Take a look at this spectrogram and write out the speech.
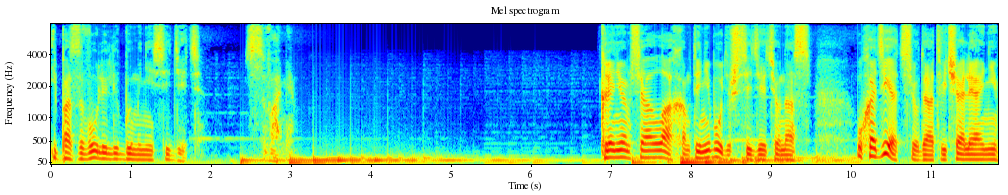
И позволили бы мне сидеть с вами. «Клянемся Аллахом, ты не будешь сидеть у нас. Уходи отсюда», — отвечали они.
